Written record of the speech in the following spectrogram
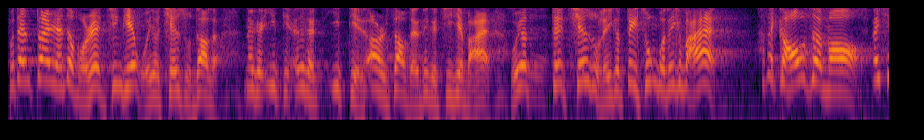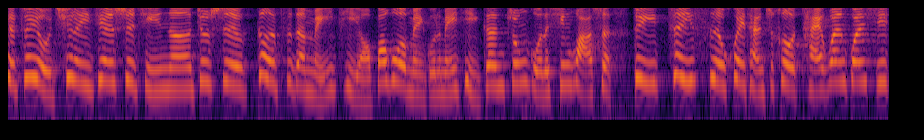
不但断然的否认，今天我又签署到了那个一点那个一点二兆的那个基建法案，我又对签署了一个对中国的一个法案。他在搞什么？而且最有趣的一件事情呢，就是各自的媒体哦，包括美国的媒体跟中国的新华社，对于这一次会谈之后台湾关系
